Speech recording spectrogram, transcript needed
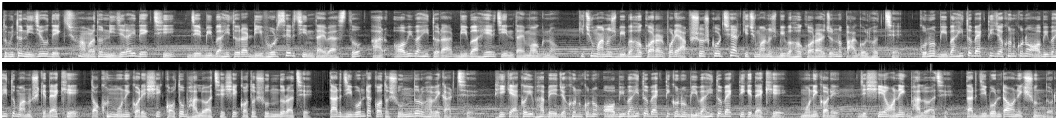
তুমি তো নিজেও দেখছ, আমরা তো নিজেরাই দেখছি যে বিবাহিতরা ডিভোর্সের চিন্তায় ব্যস্ত আর অবিবাহিতরা বিবাহের চিন্তায় মগ্ন। কিছু মানুষ বিবাহ করার পরে আফসোস করছে আর কিছু মানুষ বিবাহ করার জন্য পাগল হচ্ছে। কোনো বিবাহিত ব্যক্তি যখন কোনো অবিবাহিত মানুষকে দেখে, তখন মনে করে সে কত ভালো আছে, সে কত সুন্দর আছে, তার জীবনটা কত সুন্দরভাবে কাটছে। ঠিক একইভাবে যখন কোনো অবিবাহিত ব্যক্তি কোনো বিবাহিত ব্যক্তিকে দেখে, মনে করে যে সে অনেক ভালো আছে, তার জীবনটা অনেক সুন্দর।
